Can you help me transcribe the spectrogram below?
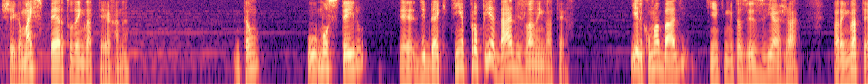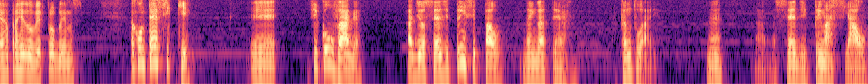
chega mais perto da Inglaterra. Né? Então, o mosteiro é, de Bec tinha propriedades lá na Inglaterra. E ele, como abade, tinha que muitas vezes viajar para a Inglaterra para resolver problemas. Acontece que é, ficou vaga a diocese principal da Inglaterra, a Cantuária, né? a, sede primacial,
